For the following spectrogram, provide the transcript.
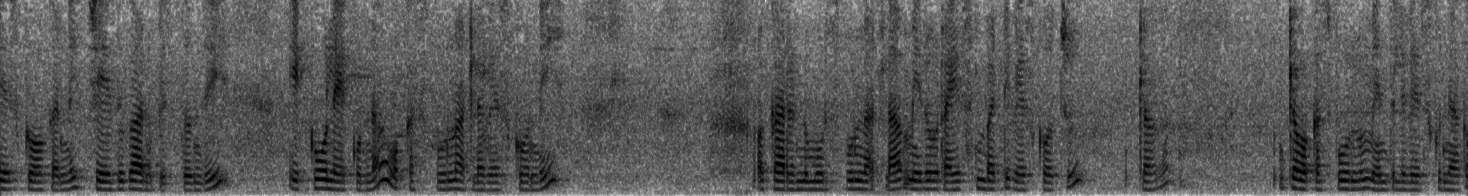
వేసుకోకండి చేదుగా అనిపిస్తుంది. ఎక్కువ లేకుండా ఒక స్పూన్ అట్లా వేసుకోండి. ఒక రెండు మూడు స్పూన్లు అట్లా మీరు రైస్ని బట్టి వేసుకోవచ్చు. ఇట్లా ఇట్లా ఒక స్పూను మెంతులు వేసుకున్నాక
